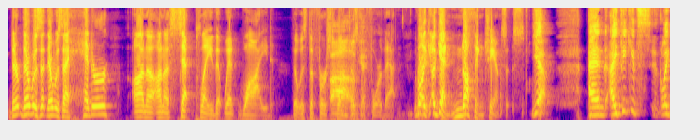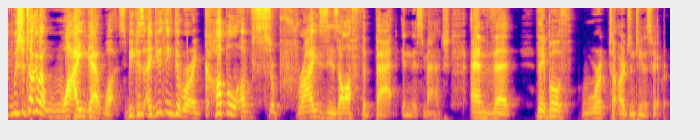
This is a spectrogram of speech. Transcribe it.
There, there was a, there was a header on a on a set play that went wide. That was the first one ah, just okay. before that. Right. Like again, nothing chances. Yeah. And I think it's like we should talk about why that was because I do think there were a couple of surprises off the bat in this match and that they both worked to Argentina's favor.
